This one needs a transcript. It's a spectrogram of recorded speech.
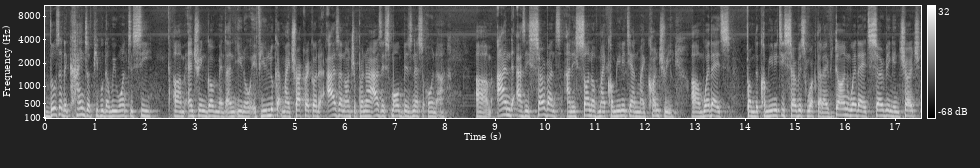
those are the kinds of people that we want to see um, entering government. And you know, if you look at my track record as an entrepreneur, as a small business owner, um, and as a servant and a son of my community and my country, um, whether it's from the community service work that I've done, whether it's serving in church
